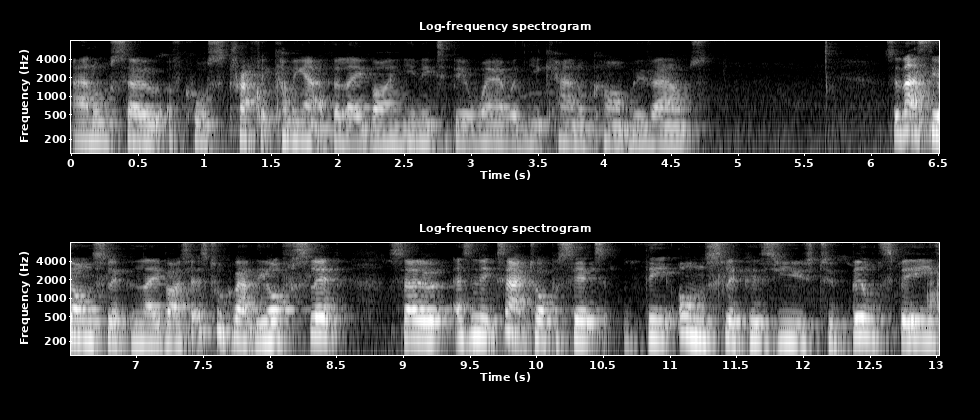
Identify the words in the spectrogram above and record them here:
and also, of course, traffic coming out of the lay-by. You need to be aware whether you can or can't move out. So that's the on-slip and lay-bys. Let's talk about the off-slip. So as an exact opposite, the on-slip is used to build speed.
